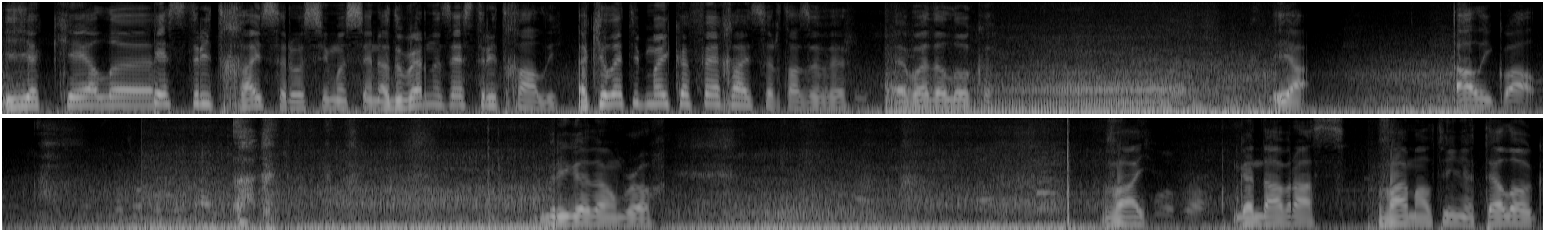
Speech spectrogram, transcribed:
e aquela é Street Racer ou assim uma cena. A do Bernas é Street Rally. Aquilo é tipo meio café racer, estás a ver? É bué da louca. Ya. Tal e qual. Brigadão, bro. Vai. Grande abraço. Vai, maltinha. Até logo.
